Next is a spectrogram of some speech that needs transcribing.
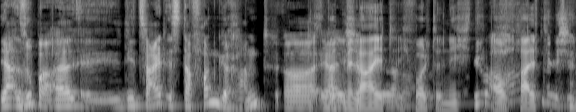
Ja, super. Äh, die Zeit ist davon gerannt. Äh, tut ja, mir leid, äh, ich wollte nicht aufhalten. Nicht.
